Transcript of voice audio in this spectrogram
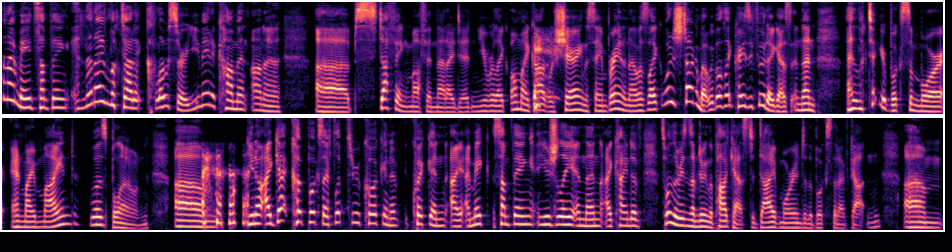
and I made something, and then I looked at it closer. You made a comment on a uh, stuffing muffin that I did, and you were like, "Oh my god, we're sharing the same brain," and I was like, "What is she talking about? We both like crazy food, I guess." And then I looked at your book some more, and my mind was blown. Um, you know, I get cookbooks, I flip through cook and a quick, and I, I make something usually, and then I kind of. It's one of the reasons I'm doing the podcast to dive more into the books that I've gotten, um,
